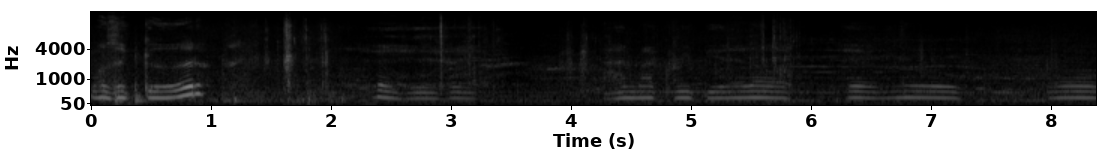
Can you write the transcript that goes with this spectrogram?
Was it good? I'm not creepy at all. Hey, no. Oh,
